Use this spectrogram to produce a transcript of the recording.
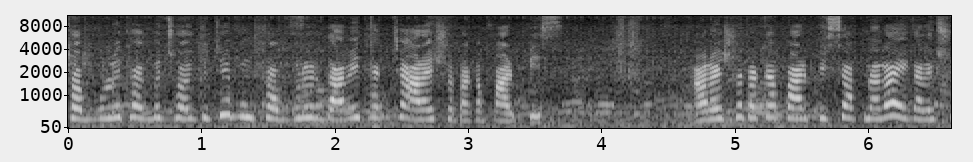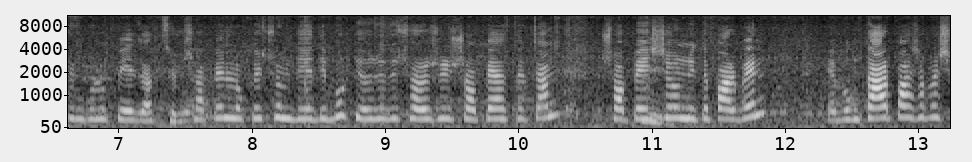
সবগুলোই থাকবে ছয় কুচি এবং সবগুলোর দামই থাকছে আড়াইশো টাকা পার পিস আড়াইশো টাকা পার পিসে আপনারা এই কালেকশনগুলো পেয়ে যাচ্ছেন। শপের লোকেশন দিয়ে দিব কেউ যদি সরাসরি শপে আসতে চান শপে এসেও নিতে পারবেন। এবং তার পাশাপাশি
